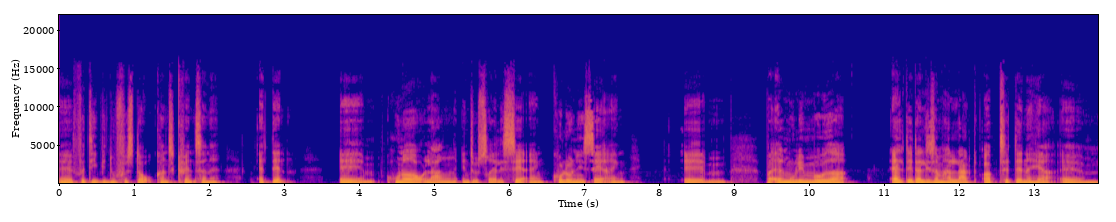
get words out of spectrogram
øh, fordi vi nu forstår konsekvenserne af den øh, 100 år lange industrialisering, kolonisering, øh, på alle mulige måder. Alt det, der ligesom har lagt op til denne her øh,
